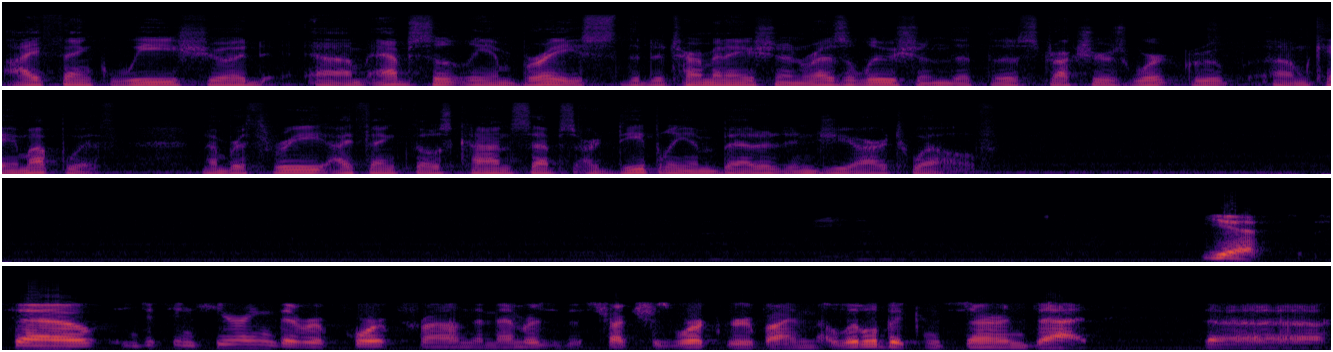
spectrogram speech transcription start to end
I think we should um, absolutely embrace the determination and resolution that the structures work group um, came up with. Number three, I think those concepts are deeply embedded in GR 12. Yes. So, just in hearing the report from the members of the structures work group, I'm a little bit concerned that the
